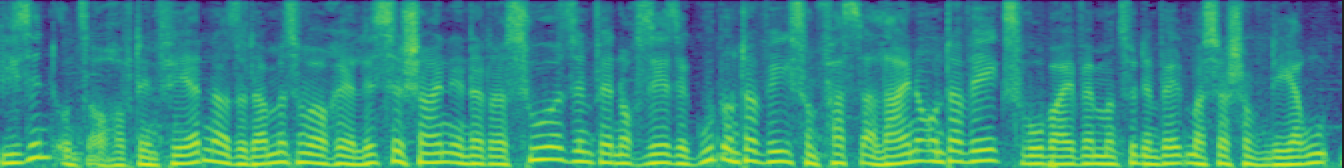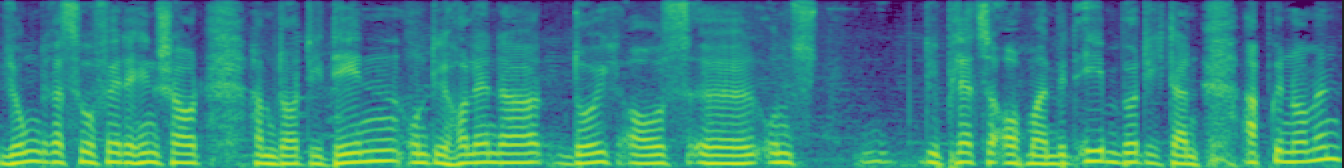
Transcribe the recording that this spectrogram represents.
Die sind uns auch auf den Pferden, also da müssen wir auch realistisch sein. In der Dressur sind wir noch sehr, sehr gut unterwegs und fast alleine unterwegs. Wobei, wenn man zu den Weltmeisterschaften der jungen Dressurpferde hinschaut, haben dort die Dänen und die Holländer durchaus äh, uns die Plätze auch mal mit ebenbürtig dann abgenommen.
